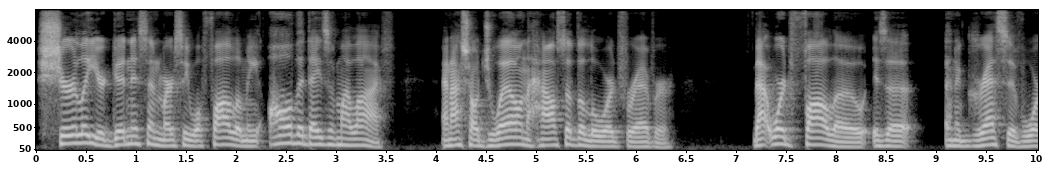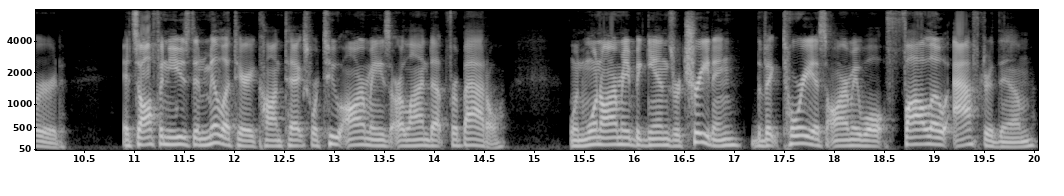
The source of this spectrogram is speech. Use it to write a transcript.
Surely your goodness and mercy will follow me all the days of my life, and I shall dwell in the house of the Lord forever. That word follow is a, an aggressive word. It's often used in military contexts where two armies are lined up for battle. When one army begins retreating, the victorious army will follow after them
